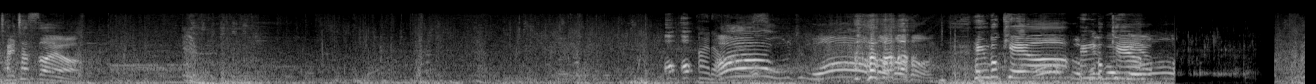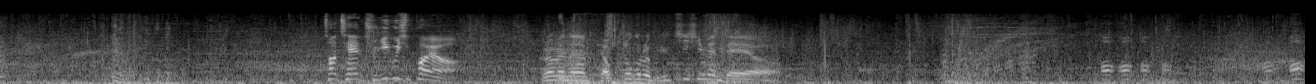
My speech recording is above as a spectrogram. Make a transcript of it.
잘 찼어요. 어, 어. 아 우리 팀 와. 행복해요. 어, 행복해요. 저 쟤 죽이고 싶어요. 그러면은 벽 쪽으로 밀치시면 돼요 어, 어, 어, 어. 어, 어,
